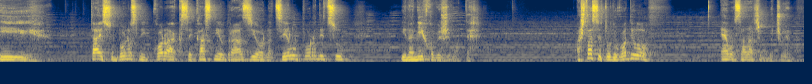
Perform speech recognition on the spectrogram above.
I taj sudbonosni korak se kasnije odrazio na celu porodicu i na njihove živote. A šta se to dogodilo? Evo sada ćemo da čujemo.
